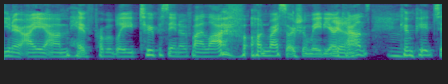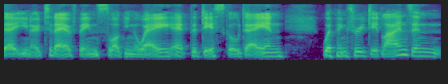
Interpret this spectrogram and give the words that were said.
You know, I um, have probably 2% of my life on my social media yeah. accounts mm. compared to, you know, today I've been slogging away at the desk all day and whipping through deadlines and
